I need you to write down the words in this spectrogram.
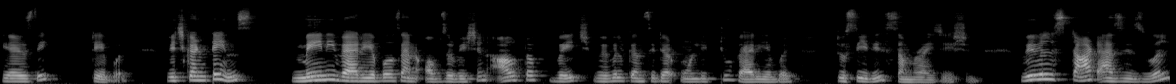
here is the table which contains many variables and observation out of which we will consider only two variables to see this summarization. We will start as usual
